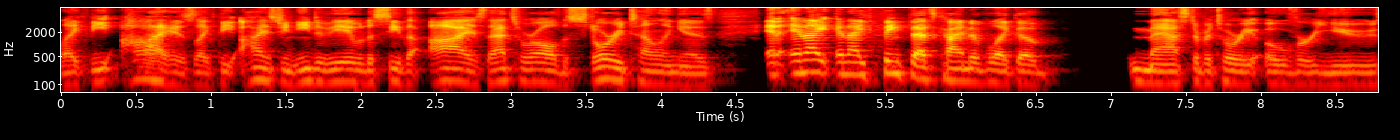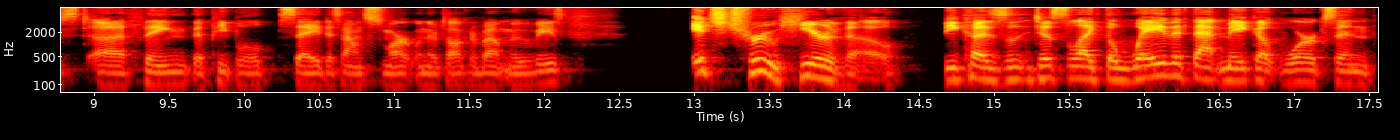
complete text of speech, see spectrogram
like the eyes, like the eyes, you need to be able to see the eyes. That's where all the storytelling is. And and I and I think that's kind of like a masturbatory, overused uh, thing that people say to sound smart when they're talking about movies. It's true here though, because just like the way that that makeup works and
